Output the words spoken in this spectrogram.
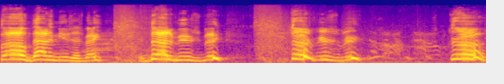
Boom! That amuses me. That amuses me. That amuses me. Ooh!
